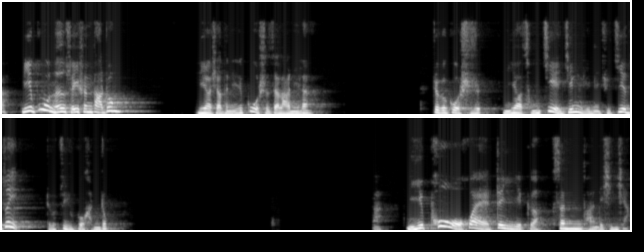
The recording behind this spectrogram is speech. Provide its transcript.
啊，你不能随身大众，你要晓得你的过失在哪里呢？这个过失，你要从戒经里面去戒罪，这个罪过很重啊。你破坏这一个僧团的形象，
